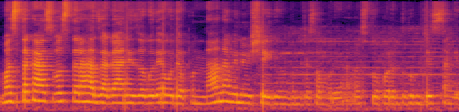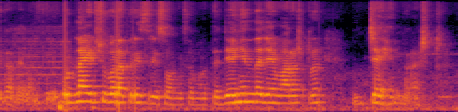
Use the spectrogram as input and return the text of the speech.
मस्त खा स्वस्त राहा जगा आणि जगू द्या. उद्या पुन्हा नवीन विषय घेऊन तुमच्यासमोर येणार असतो. परंतु तुमचीच संगीता गुड नाईट शुभरात्री श्री स्वामी समर्थ. जय हिंद जय महाराष्ट्र जय हिंद राष्ट्र.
